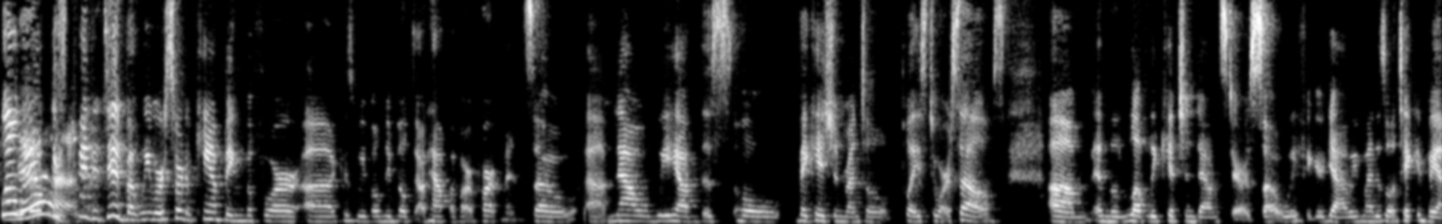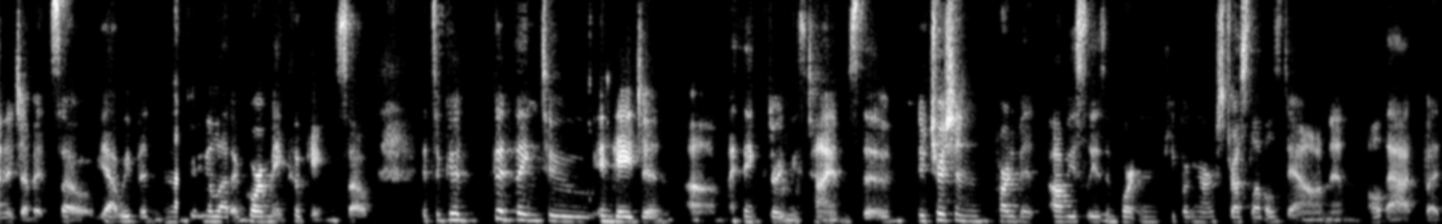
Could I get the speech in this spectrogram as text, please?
well, yeah. we always kind of did, but we were sort of camping before because uh, we've only built out half of our apartment. So um, now we have this whole vacation rental place to ourselves um, and the lovely kitchen downstairs. So we figured, yeah, we might as well take advantage of it. So yeah, we've been doing a lot of gourmet cooking. So it's a good good thing to engage in. Um, I think during these times, the nutrition part of it obviously is important, keeping our stress levels down and all that. But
